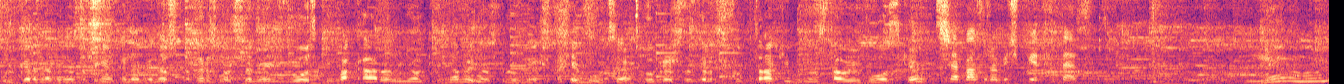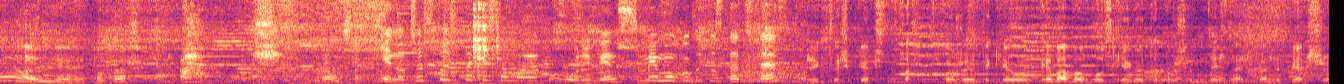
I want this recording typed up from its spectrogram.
burgera na wynos, zapiekankę na wynos, a teraz możesz sobie wziąć włoski makaron, gnocchi na wynos również, takie bułce. Wyobraź sobie teraz food trucki będą stały włoskie? Trzeba zrobić pierw test. Nie no, normalnie. Pokaż. A! Gorące. Nie no, ciasto jest takie samo jak u góry, więc w sumie mogłoby to zdać test. Jeżeli ktoś pierwszy z Was otworzy takiego kebaba włoskiego, to proszę mi dać znać, będę pierwszy.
